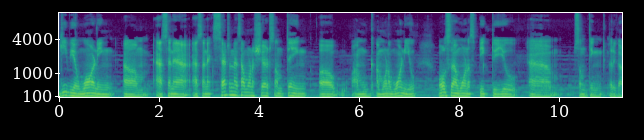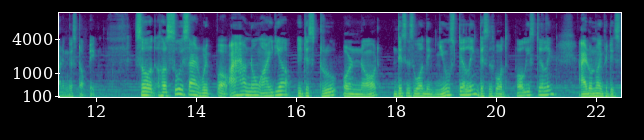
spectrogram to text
give you a warning um as an uh, as an exception as i want to share something uh i'm i want to warn you. Also i want to speak to you um something regarding this topic. So her suicide report i have no idea it is true or not this is what the news telling this is what the police telling. I don't know if it is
